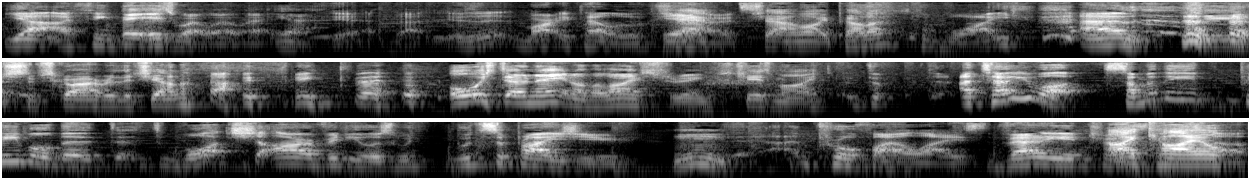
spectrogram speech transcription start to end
yeah, I think it is wet, wet, wet. Yeah, Yeah, that, is it Marty Pellow? Shout yeah. out. Shout out, Marty Pellow, Why? Um, huge subscriber of the channel. I think that. Always donating on the live streams. Cheers, Marty. the- I tell you what, some of the people that, that watch our videos would, would surprise you. Profile wise, very interesting. Hi, Kyle.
